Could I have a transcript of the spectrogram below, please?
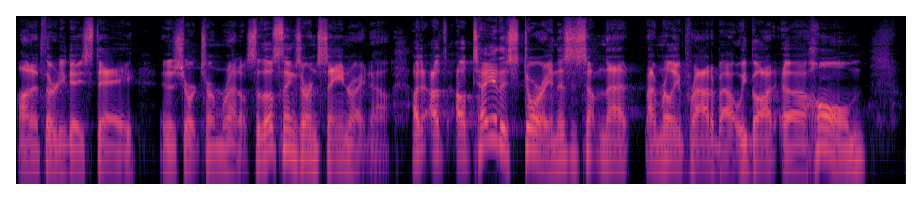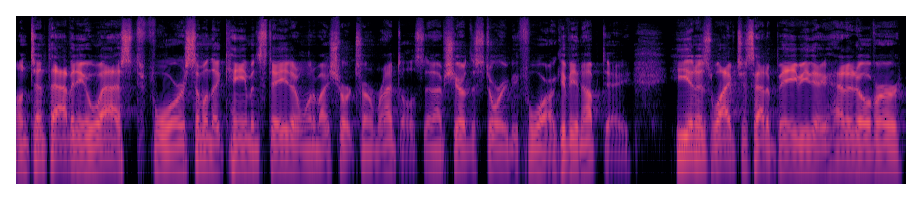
on a 30-day stay in a short-term rental." So those things are insane right now. I'll, I'll, I'll tell you this story and this is something that I'm really proud about. We bought a home on 10th Avenue West for someone that came and stayed in one of my short-term rentals and I've shared the story before. I'll give you an update. He and his wife just had a baby. They headed over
